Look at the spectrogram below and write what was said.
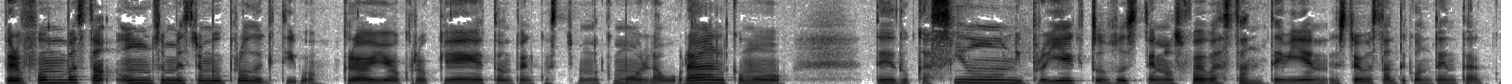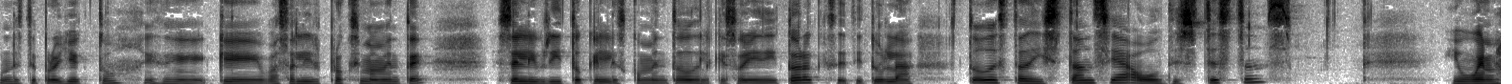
Pero fue un, semestre muy productivo, creo yo. Creo que tanto en cuestión como laboral, como de educación y proyectos, este, nos fue bastante bien. Estoy bastante contenta con este proyecto eh, que va a salir próximamente. Es el librito que les comentó del que soy editora, que se titula Toda esta distancia, All This Distance. Y bueno,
